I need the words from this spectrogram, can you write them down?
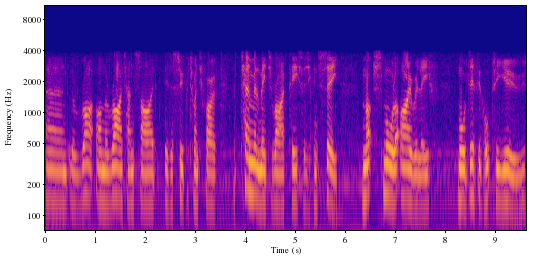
and the right on the right hand side is a Super 25. The 10 millimeter eyepiece as you can see much smaller eye relief, more difficult to use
